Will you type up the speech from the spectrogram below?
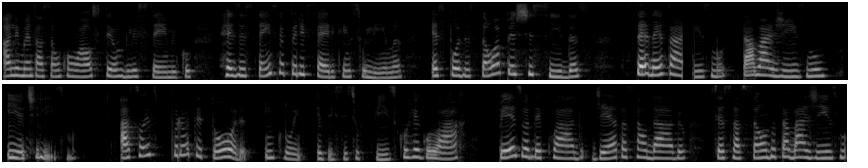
alimentação com alto teor glicêmico, resistência periférica à insulina, exposição a pesticidas, sedentarismo, tabagismo e etilismo. Ações protetoras incluem exercício físico regular, peso adequado, dieta saudável, cessação do tabagismo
